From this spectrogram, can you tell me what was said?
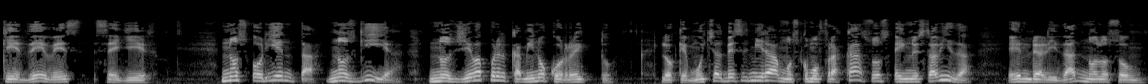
que debes seguir. Nos orienta, nos guía, nos lleva por el camino correcto. Lo que muchas veces miramos como fracasos en nuestra vida, en realidad no lo son.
